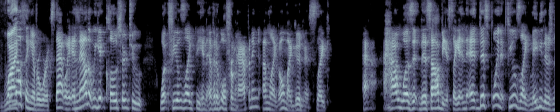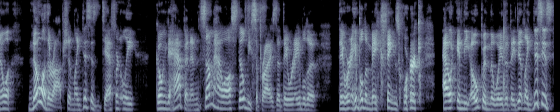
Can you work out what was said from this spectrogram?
Why nothing ever works that way. And now that we get closer to what feels like the inevitable from happening, I'm like, oh my goodness, like how was it this obvious? Like and at this point, it feels like maybe there's no no other option. Like this is definitely going to happen, and somehow I'll still be surprised that they were able to they were able to make things work out in the open the way that they did. Like this is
